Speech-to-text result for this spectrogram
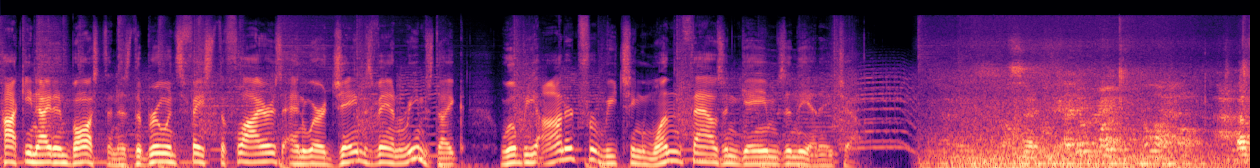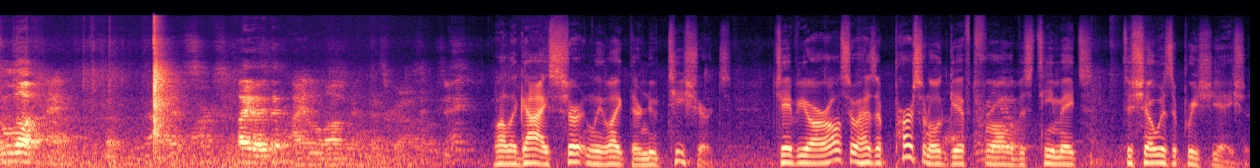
Hockey night in Boston as the Bruins face the Flyers and where James Van Riemsdyk will be honored for reaching 1,000 games in the NHL. How's the look? I love it. While the guys certainly like their new t shirts, JVR also has a personal gift for all of his teammates to show his appreciation.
